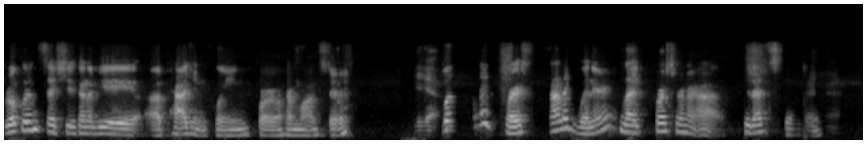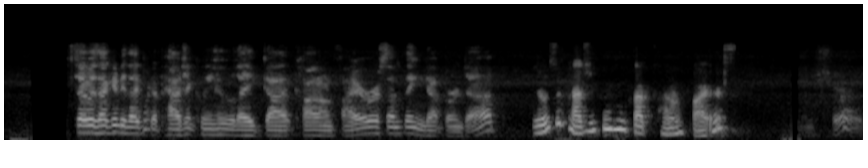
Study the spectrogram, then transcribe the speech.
Brooklyn says she's gonna be a, a pageant queen for her monster, yeah. but not like first, not like winner, like first runner up. See, that's scary. So is that gonna be like what a pageant queen who like got caught on fire or something and got burned up? There was a pageant queen who got caught on fire. I'm sure at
